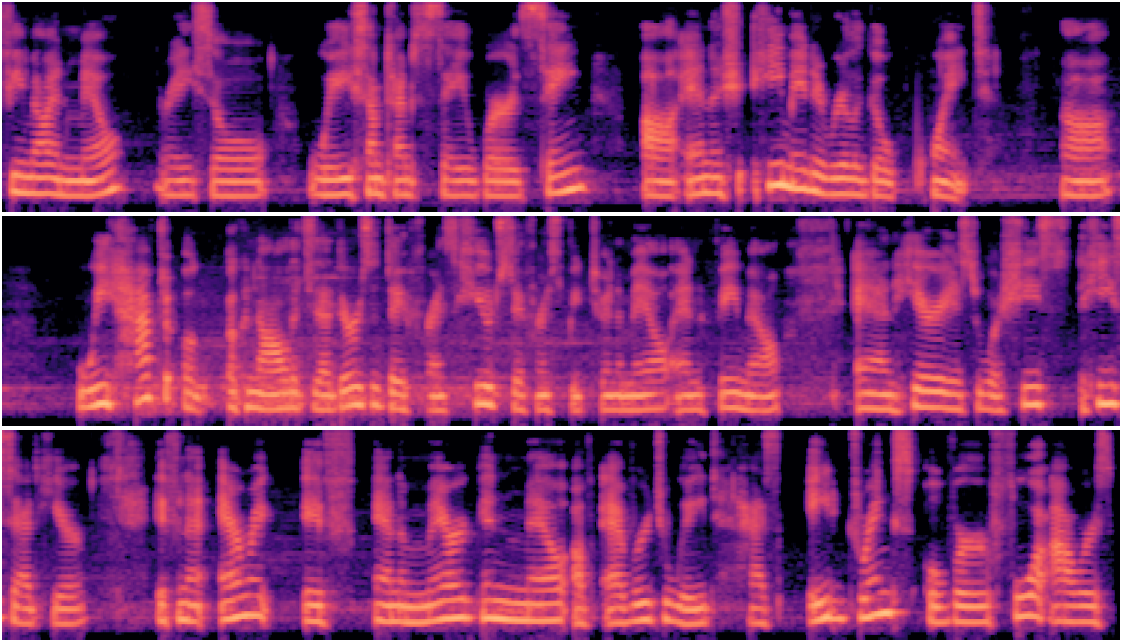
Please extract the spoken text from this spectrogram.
female and male, right? So we sometimes say we're the same, uh, and he made a really good point. Uh, we have to acknowledge that there is a difference, huge difference between a male and female. And here is what she's he said here: if an if an American male of average weight has eight drinks over four hours,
